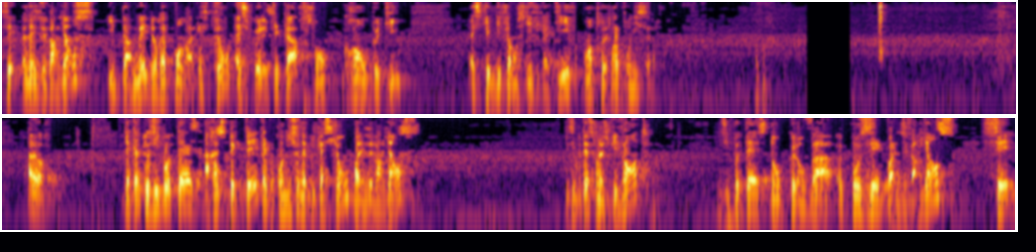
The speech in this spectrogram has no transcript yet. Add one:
c'est l'analyse de variance. Il permet de répondre à la question est-ce que les écarts sont grands ou petits? Est-ce qu'il y a une différence significative entre les trois fournisseurs? Alors, il y a quelques hypothèses à respecter, quelques conditions d'application pour l'analyse de variance. Les hypothèses sont les suivantes les hypothèses donc que l'on va poser pour les variance, c'est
